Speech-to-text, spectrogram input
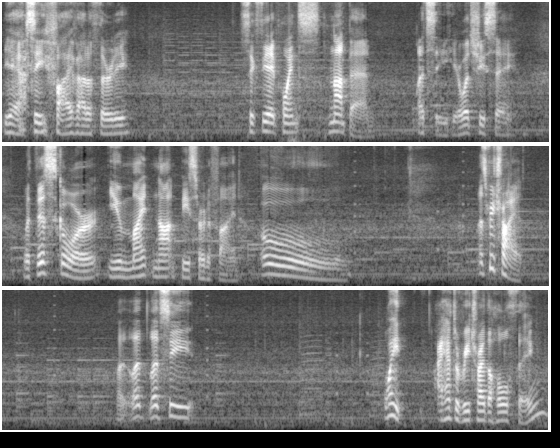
Yeah, see, 5 out of 30. 68 points, not bad. Let's see here, what'd she say? With this score, you might not be certified. Oh. Let's retry it. Let, let, let's see Wait, I have to retry the whole thing?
